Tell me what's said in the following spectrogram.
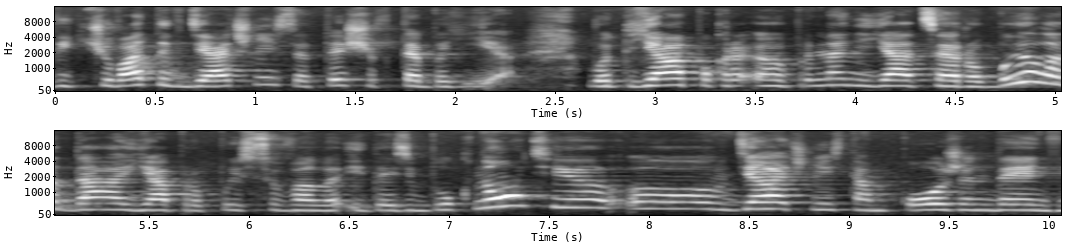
відчувати вдячність за те, що в тебе є. От я е, принаймні я це робила, да, я прописувала і десь в блокноті о, вдячність там кожен день.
